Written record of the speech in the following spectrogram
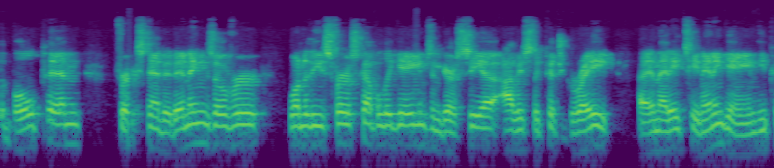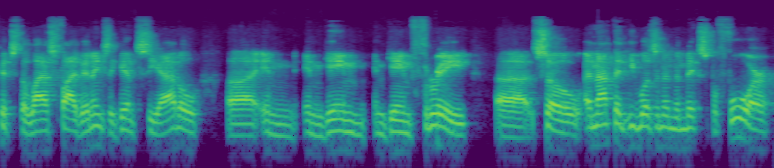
the bullpen for extended innings over one of these first couple of games. And Garcia obviously pitched great uh, in that 18 inning game. He pitched the last five innings against Seattle uh, in in game in game three. Uh, so, and not that he wasn't in the mix before,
